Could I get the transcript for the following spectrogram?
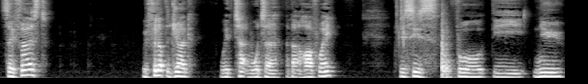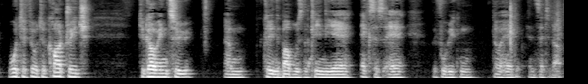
So first, we fill up the jug with tap water about halfway. This is for the new water filter cartridge to go into um, clean the bubbles and clean the air, excess air, before we can go ahead and set it up.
